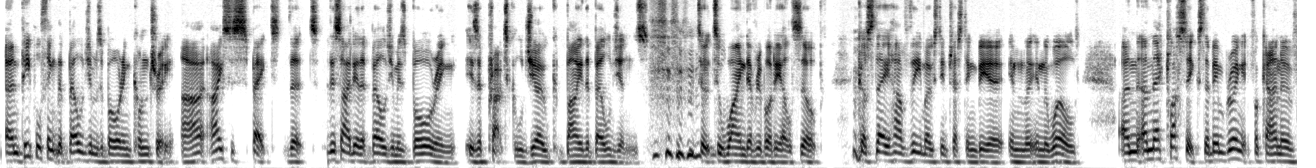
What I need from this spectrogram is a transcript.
and people think that Belgium's a boring country. I, I suspect that this idea that Belgium is boring is a practical joke by the Belgians to, to wind everybody else up because they have the most interesting beer in the in the world. And, and they're classics. They've been brewing it for kind of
